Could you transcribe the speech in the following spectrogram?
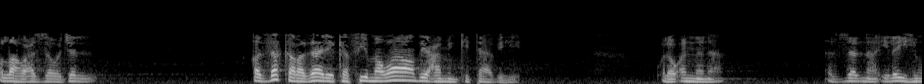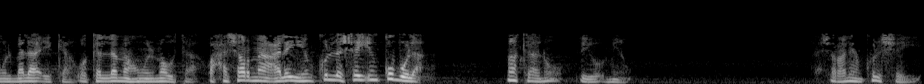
والله عز وجل قد ذكر ذلك في مواضع من كتابه. ولو أننا نزلنا إليهم الملائكة وكلمهم الموتى وحشرنا عليهم كل شيء قبلا ما كانوا ليؤمنوا. حشر عليهم كل شيء.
